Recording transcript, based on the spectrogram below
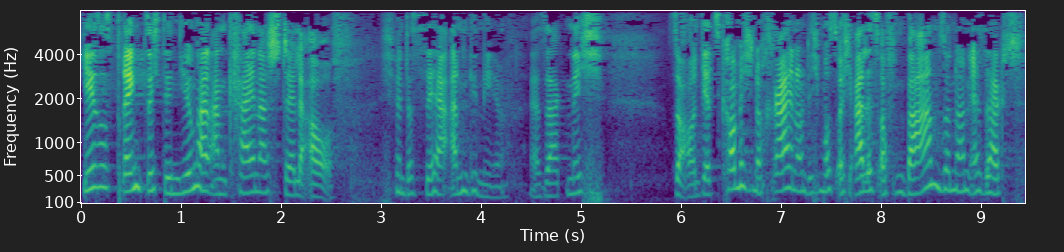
Jesus drängt sich den Jüngern an keiner Stelle auf. Ich finde das sehr angenehm. Er sagt nicht, so, und jetzt komme ich noch rein und ich muss euch alles offenbaren, sondern er sagt,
